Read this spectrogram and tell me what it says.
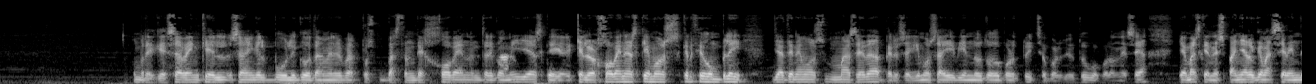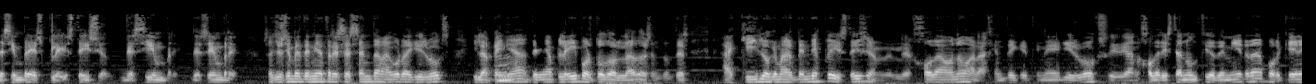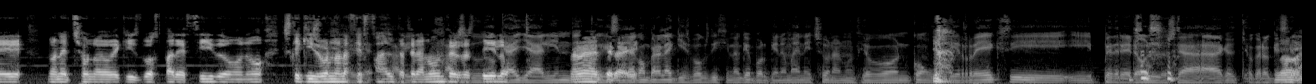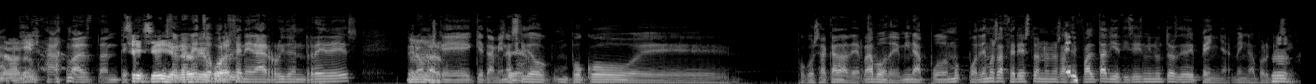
Hombre, que saben que el, saben que el público también es pues, bastante joven, entre comillas, que, que los jóvenes que hemos crecido con Play ya tenemos más edad, pero seguimos ahí viendo todo por Twitch o por YouTube o por donde sea. Y además que en España lo que más se vende siempre es PlayStation, de siempre, de siempre. O sea, yo siempre tenía 360, me acuerdo de Xbox, y la peña tenía Play por todos lados. Entonces, aquí lo que más vende es PlayStation. Le joda o no a la gente que tiene Xbox y digan, joder, este anuncio de mierda, ¿por qué no han hecho uno de Xbox parecido o no? Es que Xbox no le hace Javier, falta Javier, hacer anuncios de Javier, dudo estilo. que haya alguien No que se vaya a comprar la Xbox diciendo que porque no me han hecho un anuncio con, con Willy Rex y, y Pedrerol. O sea, yo creo que No, se la no, bastante. Sí, sí, Eso yo lo han hecho por igual. generar ruido en redes, pero vamos, claro. que, que también ha sido un poco... eh, un poco sacada de rabo de, mira, podemos, podemos hacer esto, no nos hace falta 16 minutos de peña. Venga, porque Mm. sí.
